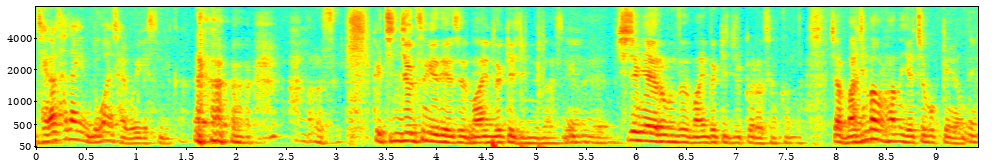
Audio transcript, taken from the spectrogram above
제가 사장님 누구한테 잘 보이겠습니까? 알았어. 그 진정성에 대해서 많이 느껴집니다. 예. 예. 시청자 여러분도 많이 느껴질 거라고 생각합니다. 자, 마지막으로 하나 여쭤볼게요. 네.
